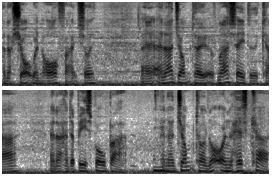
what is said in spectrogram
and a shot went off actually. Uh, and I jumped out of my side of the car and I had a baseball bat. And I jumped on on his car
